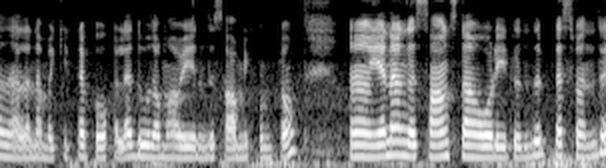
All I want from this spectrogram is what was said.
அதனால் நம்ம கிட்ட போகலை. தூரமாகவே இருந்து சாமி கும்பிட்டோம். ஏன்னா அங்கே சாங்ஸ்லாம் ஓடிட்டு இருந்து ப்ளஸ் வந்து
